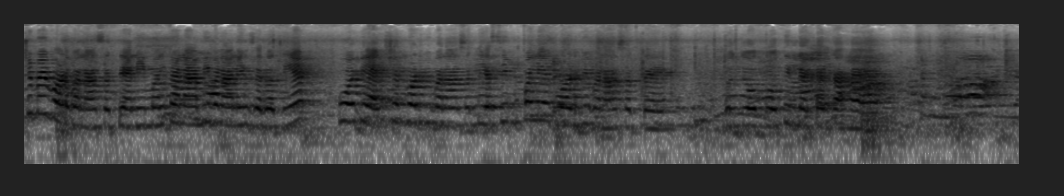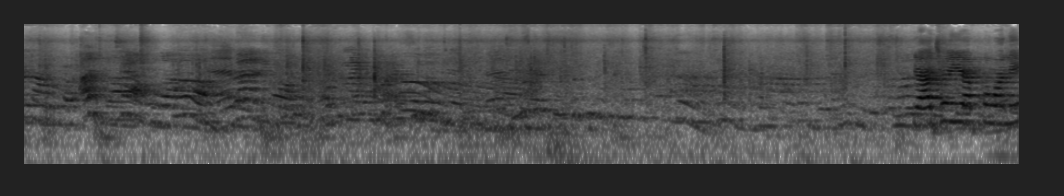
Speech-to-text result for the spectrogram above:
कुछ भी वर्ड बना सकते हैं एनिमल का नाम ही बनाने की ज़रूरत नहीं है। कोई भी एक्शन वर्ड भी बना सकते हैं सिंपल एक वर्ड भी बना सकते हैं। तो जो दो तीन लेटर का है। क्या चाहिए आपको वानी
